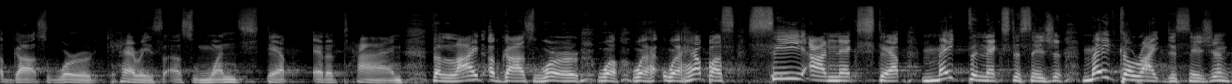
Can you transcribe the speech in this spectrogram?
of God's word carries us one step at a time. The light of God's word will, will, will help us see our next step, make the next decision, make the right decision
